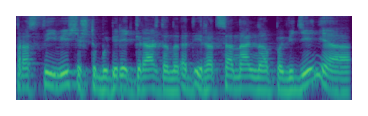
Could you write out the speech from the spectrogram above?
простые вещи, чтобы беречь граждан от иррационального поведения.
